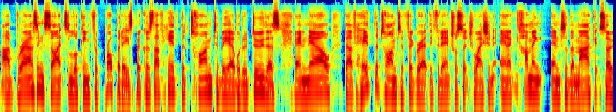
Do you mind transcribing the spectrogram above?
are browsing sites looking for properties because they've had the time to be able to do this. And now they've had the time to figure out their financial situation and are coming into the market. So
